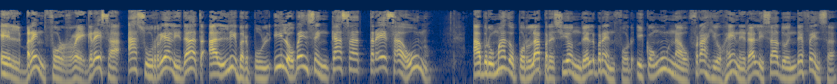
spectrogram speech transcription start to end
El Brentford regresa a su realidad al Liverpool y lo vence en casa 3 a 1. Abrumado por la presión del Brentford y con un naufragio generalizado en defensa,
